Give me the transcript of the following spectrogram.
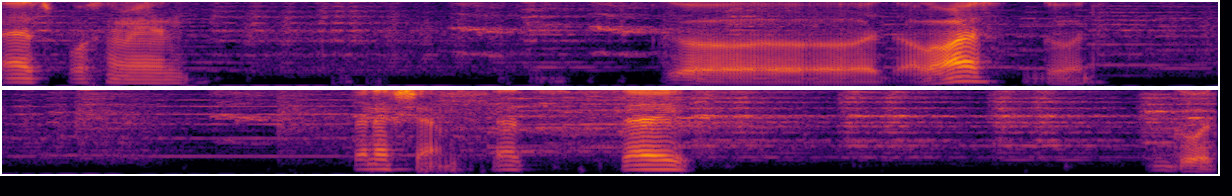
Let's put him in. Good. Alright? Good. Connection. Let's say good.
